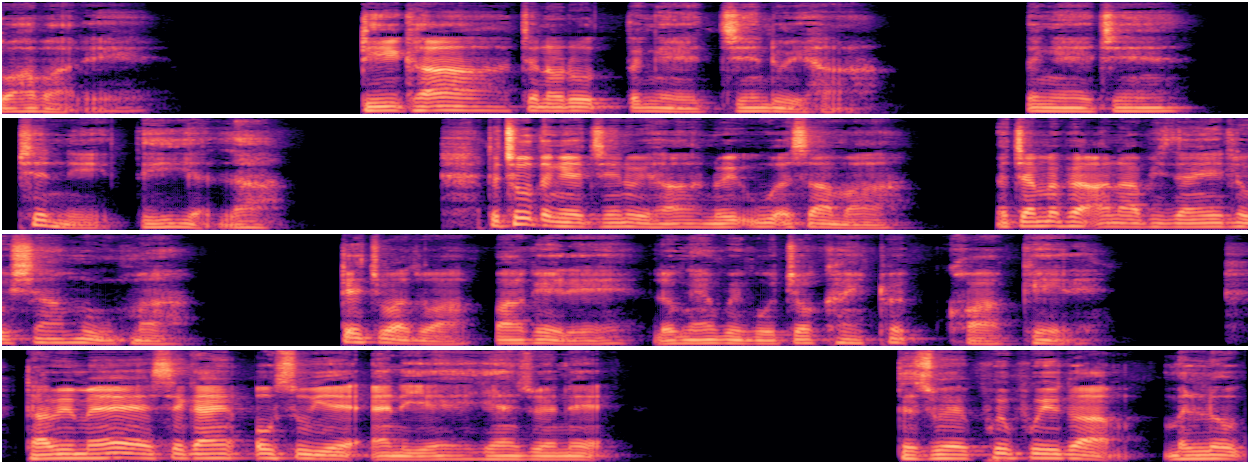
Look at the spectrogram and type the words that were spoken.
သွားပါတယ် ဒီအခါကျွန်တော်တို့တငယ်ချင်းတွေဟာတငယ်ချင်းဖြစ်နေသေးရဲ့လားတချို့တငယ်ချင်းတွေဟာຫນွေဦးအစမှာအကြမ်းမဖက်အာဏာဖီဆန်ရေးလှုပ်ရှားမှုမှာတက်ကြွစွာပါခဲ့တယ်လုပ်ငန်းဝင်ကိုကြောက်ခိုင်းထွက်ခွာခဲ့တယ်ဒါပေမဲ့စစ်ကိုင်းအုပ်စုရဲ့အန်ဒီရဲ့ရန်ဆွဲနဲ့တဇွဲဖွေးဖွေးကမလွတ်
